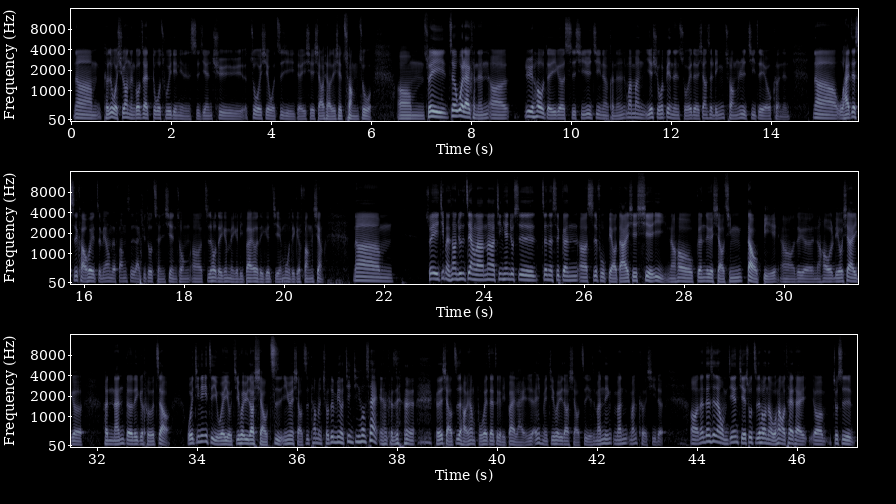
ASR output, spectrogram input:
那可是我希望能够再多出一点点的时间去做一些我自己的一些小小的一些创作，嗯，所以这未来可能呃日后的一个实习日记呢，可能慢慢也许会变成所谓的像是临床日记，这也有可能。那我还在思考会怎么样的方式来去做呈现，从呃之后的一个每个礼拜二的一个节目的一个方向。那所以基本上就是这样啦。那今天就是真的是跟呃师傅表达一些谢意，然后跟这个小青道别，然后这个然后留下一个很难得的一个合照。我今天一直以为有机会遇到小智，因为小智他们球队没有进季后赛，可是可是小智好像不会在这个礼拜来，就哎没机会遇到小智也是蛮蛮蛮蛮可惜的。哦，那但是呢，我们今天结束之后呢，我和我太太呃，就是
